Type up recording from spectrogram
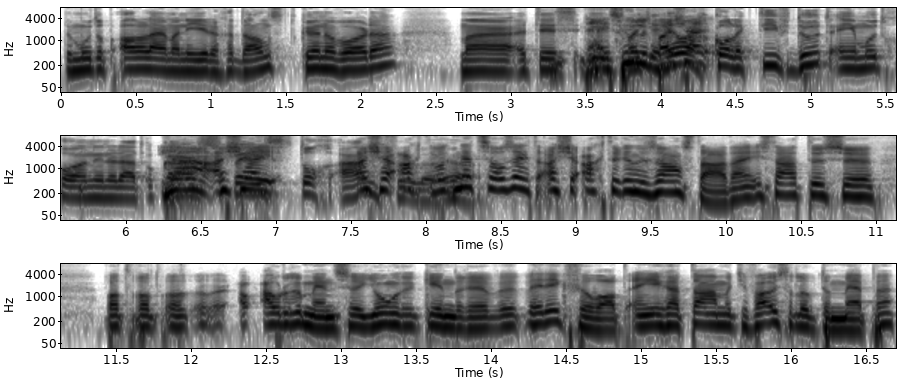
er moet op allerlei manieren gedanst kunnen worden. Maar het is Nee, iets tuurlijk, wat je als heel jij- erg collectief doet. En je moet gewoon inderdaad elkaar Ja, als space jij- toch aanvoelen. Als je achter, wat ik net al zegt, als je achter in de zaal staat en je staat tussen wat, wat, wat eh, oudere mensen, jongere kinderen, we- weet ik veel wat, en je gaat daar met je vuisten lopen te mappen,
